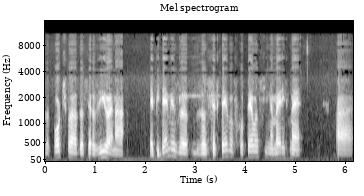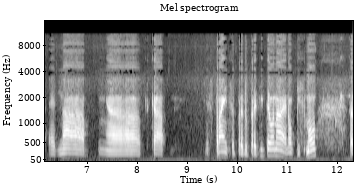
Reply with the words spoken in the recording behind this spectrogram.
започва да се развива една епидемия. За, за севте в хотела си намерихме а, една а, така, страница предупредителна, едно писмо, а,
